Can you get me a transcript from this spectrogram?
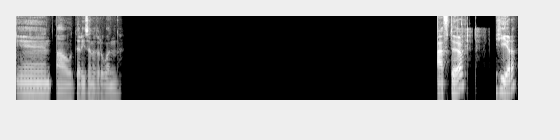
And, oh, there is another one. After, here,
